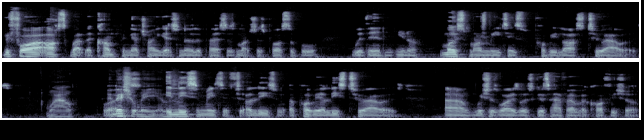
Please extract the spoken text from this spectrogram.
before I ask about the company, I try and get to know the person as much as possible. Within you know, most of my meetings probably last two hours. Wow. Right. Initial meetings. Initial meetings at least uh, probably at least two hours, um, which is why it's always good to have, a coffee shop.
